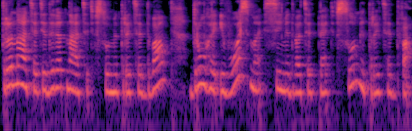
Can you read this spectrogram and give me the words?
13 і 19 в сумі 32, друге і восьме, 7 і 25 в сумі 32.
